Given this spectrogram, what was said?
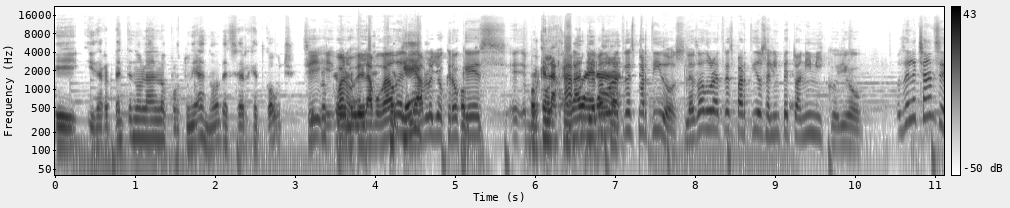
y, de repente no le dan la oportunidad, ¿no? De ser head coach. Sí, bueno, el abogado del diablo yo creo que es... Eh, porque, la jugada Les va a durar tres partidos, les va a durar tres partidos el ímpetu anímico y digo, pues denle chance,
